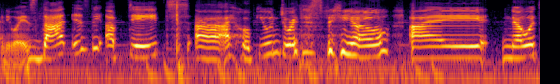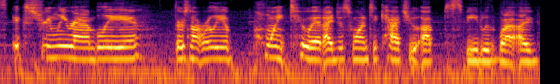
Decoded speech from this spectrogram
anyways that is the update. Uh, i hope you enjoyed this video. I know it's extremely rambly there's not really a point to it. I just wanted to catch you up to speed with what I've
